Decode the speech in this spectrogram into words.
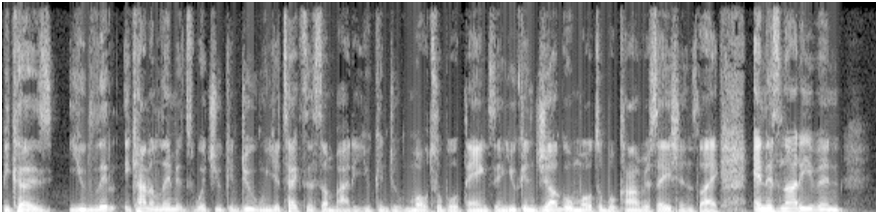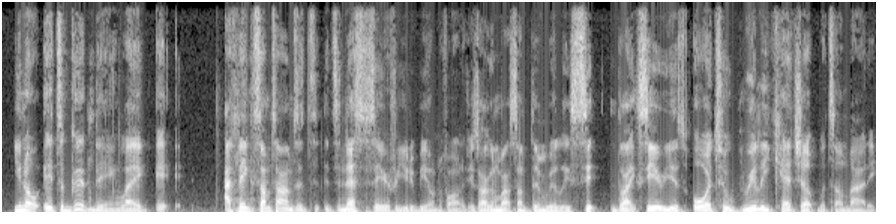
because you lit- it kind of limits what you can do when you're texting somebody. You can do multiple things, and you can juggle multiple conversations. Like, and it's not even, you know, it's a good thing. Like. It, I think sometimes it's it's necessary for you to be on the phone if you're talking about something really se- like serious or to really catch up with somebody.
